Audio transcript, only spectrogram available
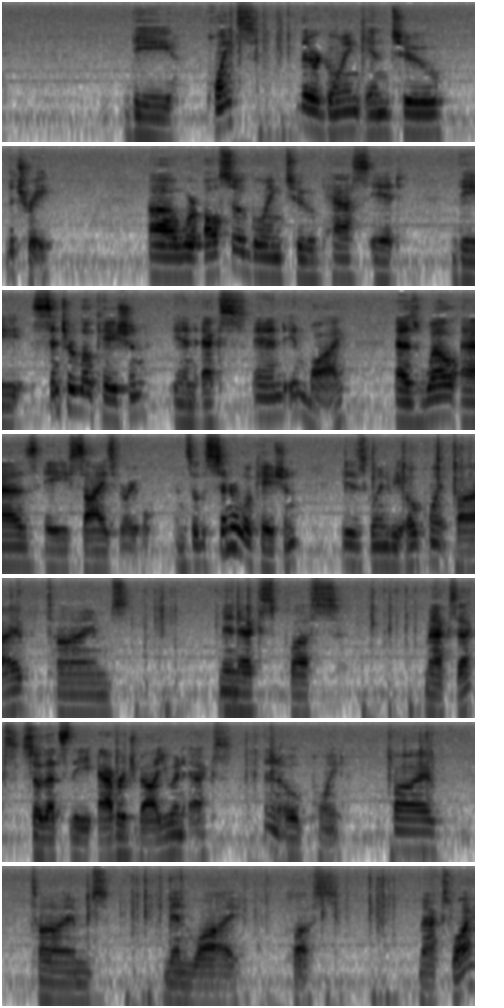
the points that are going into the tree. Uh, we're also going to pass it the center location in x and in y, as well as a size variable. And so the center location is going to be 0.5 times min x plus max x. So that's the average value in x, and 0.5 times min y plus max y.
